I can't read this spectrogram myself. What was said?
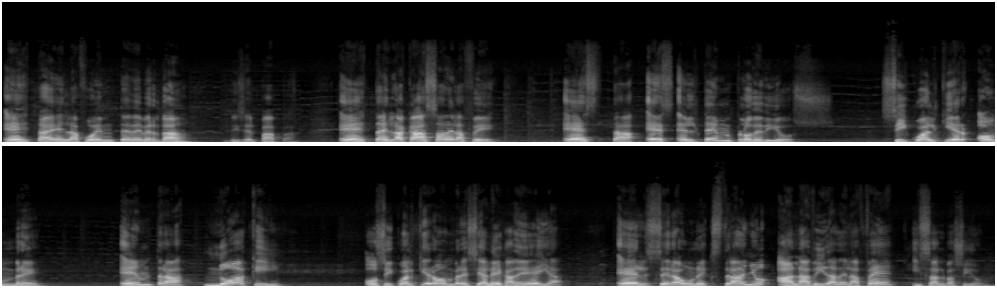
Esta es la fuente de verdad, dice el Papa. Esta es la casa de la fe. Esta es el templo de Dios. Si cualquier hombre entra no aquí, o si cualquier hombre se aleja de ella, él será un extraño a la vida de la fe y salvación.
